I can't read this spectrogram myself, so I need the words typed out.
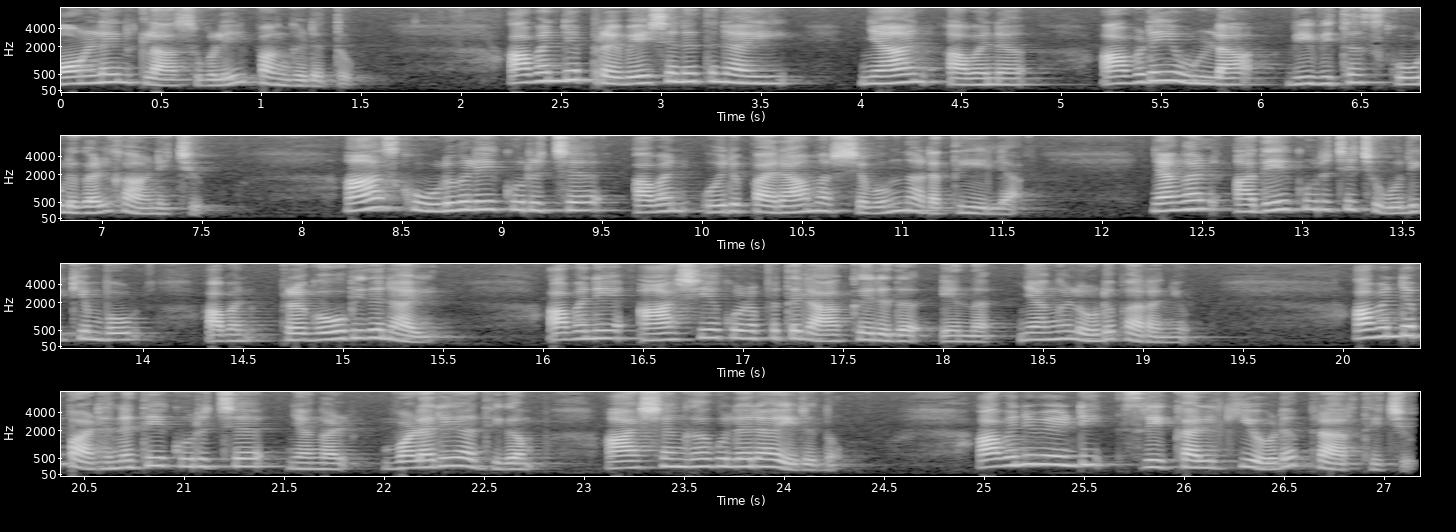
ഓൺലൈൻ ക്ലാസ്സുകളിൽ പങ്കെടുത്തു. അവന്റെ പ്രവേശനത്തിനായി ഞാൻ അവന് അവിടെയുള്ള വിവിധ സ്കൂളുകൾ കാണിച്ചു. ആ സ്കൂളുകളെക്കുറിച്ച് അവൻ ഒരു പരാമർശവും നടത്തിയില്ല. ഞങ്ങൾ അതേക്കുറിച്ച് ചോദിക്കുമ്പോൾ അവൻ പ്രകോപിതനായി അവനെ ആശയക്കുഴപ്പത്തിലാക്കരുത് എന്ന് ഞങ്ങളോട് പറഞ്ഞു. അവന്റെ പഠനത്തെക്കുറിച്ച് ഞങ്ങൾ വളരെയധികം ആശങ്കാകുലരായിരുന്നു. അവനുവേണ്ടി ശ്രീ കൽക്കിയോട് പ്രാർത്ഥിച്ചു.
